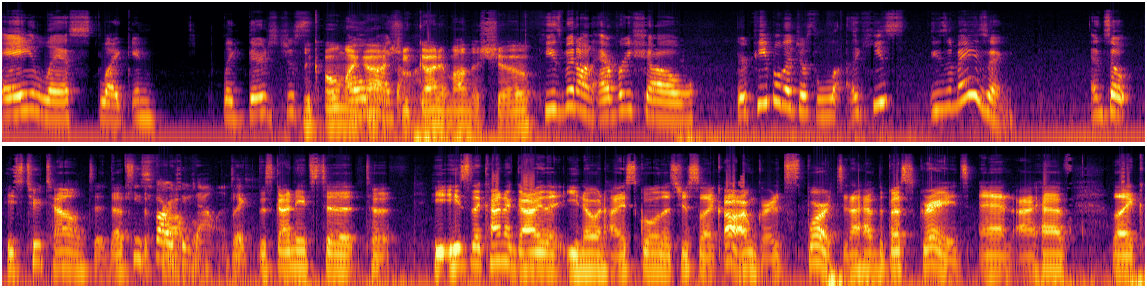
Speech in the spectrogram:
A list, like in like there's just Like, oh my Oh my gosh, you got him on the show. he's been on every show. There are people that just lo- like he's he's amazing, and so He's too talented. That's He's the far too talented. Like this guy needs to to. He, he's the kind of guy that you know in high school that's just like, oh, I'm great at sports and I have the best grades and I have like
